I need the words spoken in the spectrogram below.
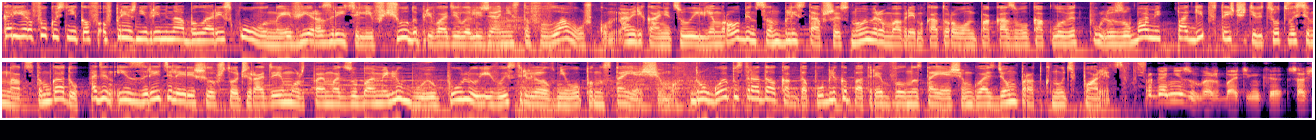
Карьера фокусников в прежние времена была рискованной. Вера зрителей в чудо приводила иллюзионистов в ловушку. Американец Уильям Робинсон, блиставший с номером, во время которого он показывал, как ловит пулю зубами, погиб в 1918 году. Один из зрителей решил, что чародей может поймать зубами любую пулю и выстрелил в него по-настоящему. Другой пострадал, когда публика потребовала настоящим гвоздем проткнуть палец. Организм ваш, батенька, совсем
